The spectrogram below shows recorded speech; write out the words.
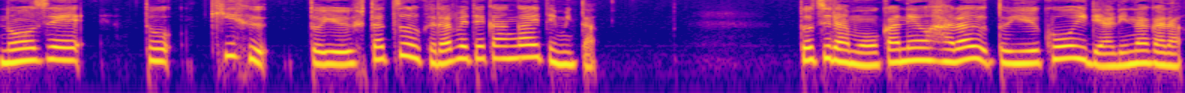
納税と寄付という二つを比べて考えてみた。どちらもお金を払うという行為でありながら、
